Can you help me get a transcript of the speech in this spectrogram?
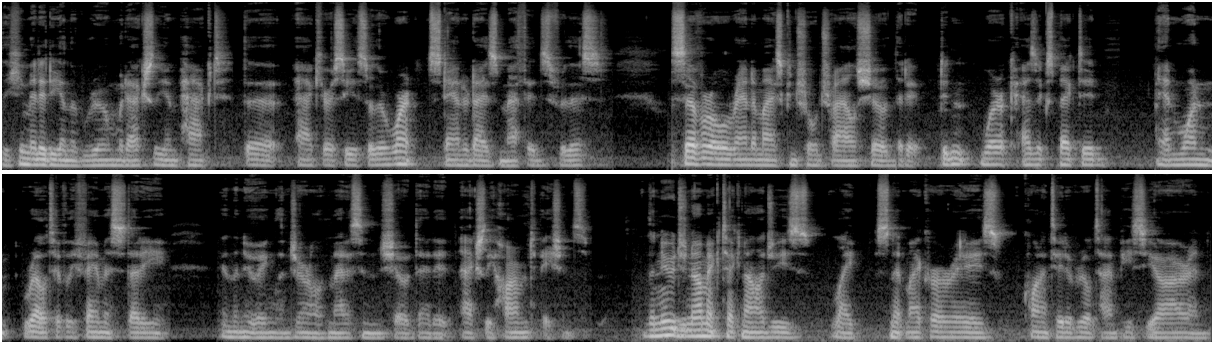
The humidity in the room would actually impact the accuracy, so there weren't standardized methods for this. Several randomized controlled trials showed that it didn't work as expected, and one relatively famous study in the New England Journal of Medicine showed that it actually harmed patients. The new genomic technologies like SNP microarrays, quantitative real time PCR, and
